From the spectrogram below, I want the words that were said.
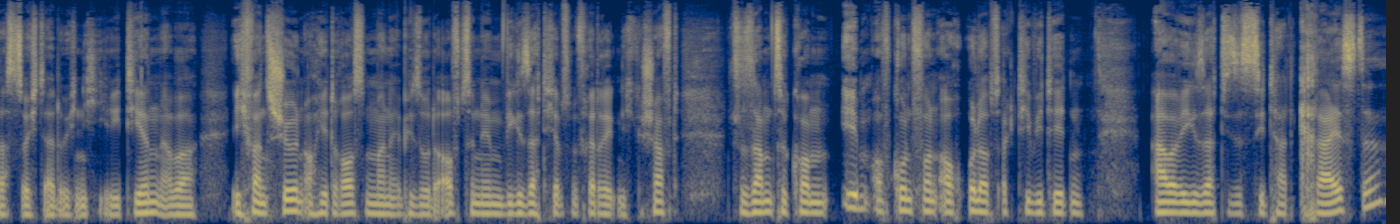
lasst euch dadurch nicht irritieren, aber ich fand es schön, auch hier draußen mal eine Episode aufzunehmen. Wie gesagt, ich habe es mit Frederik nicht geschafft, zusammenzukommen, eben aufgrund von auch Urlaubsaktivitäten. Aber wie gesagt, dieses Zitat kreiste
